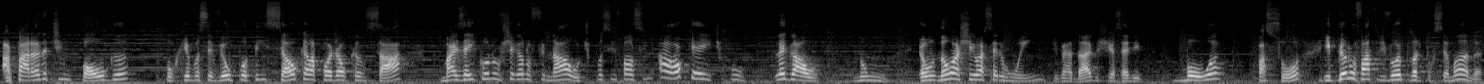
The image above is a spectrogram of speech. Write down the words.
a parada te empolga porque você vê o potencial que ela pode alcançar, mas aí quando chega no final, tipo assim, fala assim, ah, ok, tipo, legal. Não, eu não achei a série ruim, de verdade, achei a série boa, passou. E pelo fato de ver um episódio por semana,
